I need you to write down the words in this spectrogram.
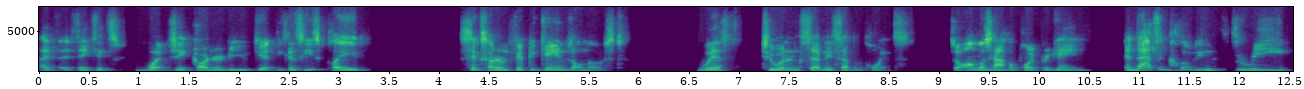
I, I, think it's what Jake Gardiner do you get because he's played 650 games almost with 277 points. So almost mm. half a point per game. And that's including three,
